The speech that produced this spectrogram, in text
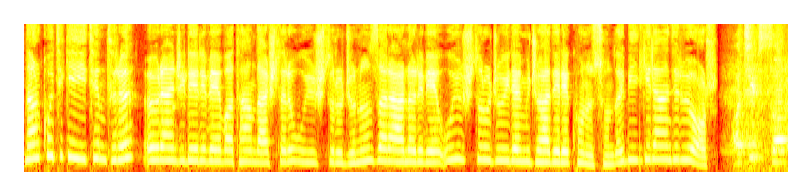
Narkotik eğitim tırı öğrencileri ve vatandaşları uyuşturucunun zararları ve uyuşturucuyla mücadele konusunda bilgilendiriyor. Açıksa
